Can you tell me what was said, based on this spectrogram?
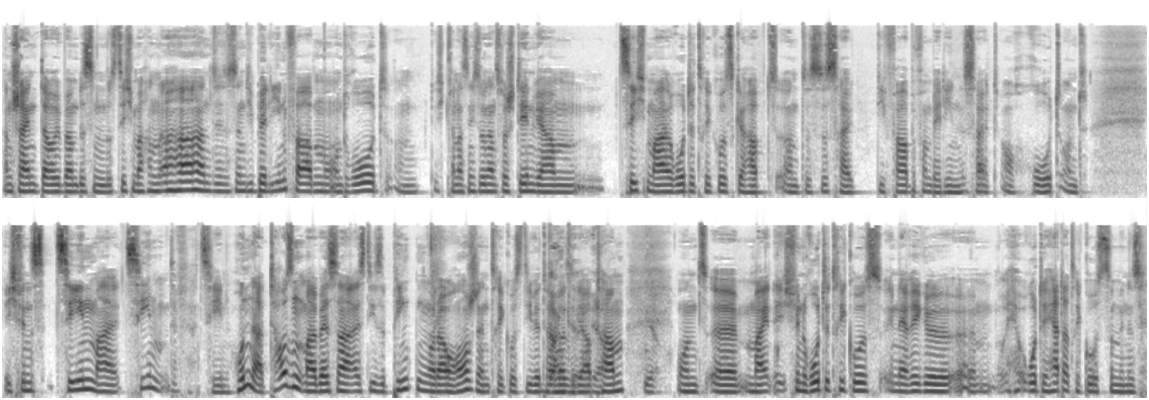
anscheinend darüber ein bisschen lustig machen. Aha, das sind die Berlin-Farben und rot. Und ich kann das nicht so ganz verstehen. Wir haben zigmal rote Trikots gehabt und das ist halt, die Farbe von Berlin ist halt auch rot. Und ich finde es zehnmal, zehn, zehn, hunderttausendmal besser als diese pinken oder orangenen Trikots, die wir teilweise Danke, gehabt ja. haben. Ja. Und äh, mein, ich finde rote Trikots in der Regel, ähm, rote Hertha-Trikots zumindest,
